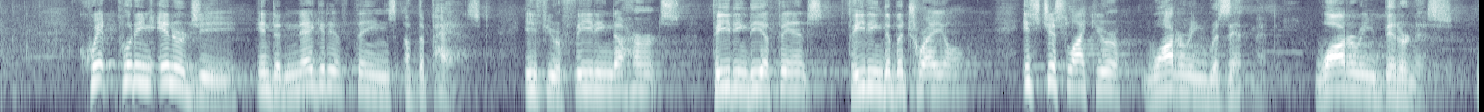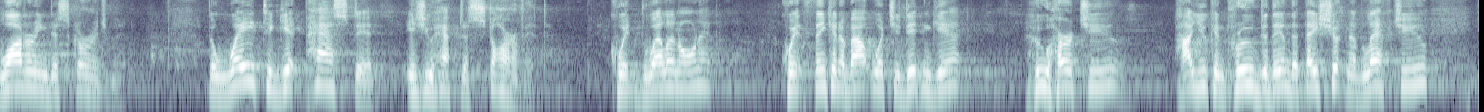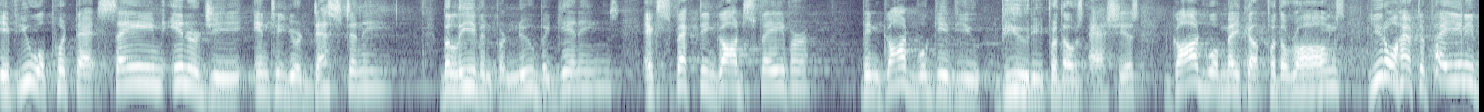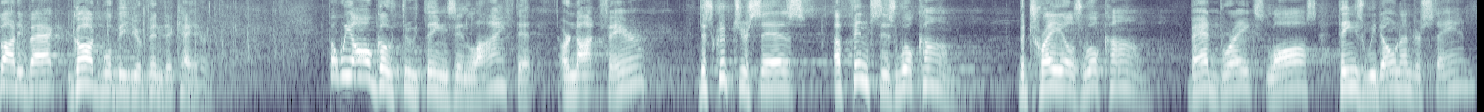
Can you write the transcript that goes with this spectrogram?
Quit putting energy into negative things of the past. If you're feeding the hurts, feeding the offense, feeding the betrayal, it's just like you're watering resentment, watering bitterness, watering discouragement. The way to get past it is you have to starve it. Quit dwelling on it. Quit thinking about what you didn't get, who hurt you, how you can prove to them that they shouldn't have left you. If you will put that same energy into your destiny, believing for new beginnings, expecting God's favor, then God will give you beauty for those ashes. God will make up for the wrongs. You don't have to pay anybody back. God will be your vindicator. But we all go through things in life that are not fair. The scripture says offenses will come, betrayals will come, bad breaks, loss, things we don't understand.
